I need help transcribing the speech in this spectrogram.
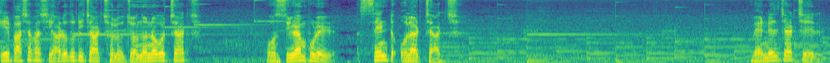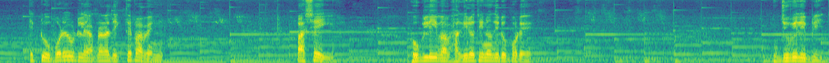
এর পাশাপাশি আরও দুটি চার্চ হল চন্দননগর চার্চ ও শ্রীরামপুরের সেন্ট ওলার চার্চ। ব্যান্ডেল চার্চের একটু উপরে উঠলে আপনারা দেখতে পাবেন, পাশেই হুগলি বা ভাগীরথী নদীর উপরে জুবিলি ব্রিজ,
